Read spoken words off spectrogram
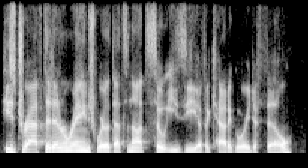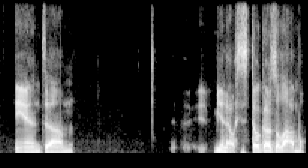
he's drafted in a range where that's not so easy of a category to fill, and um, you know he still goes a lot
